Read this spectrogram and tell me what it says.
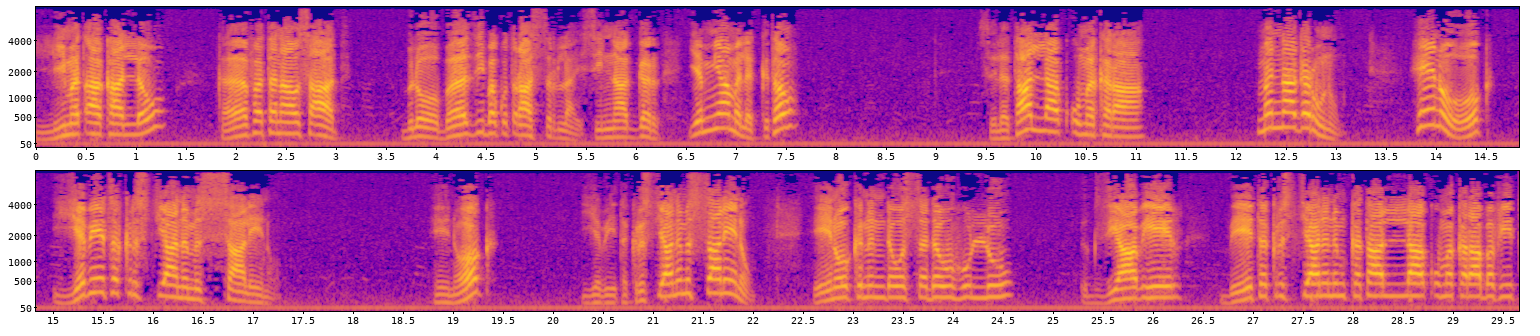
ሊመጣ ካለው ከፈተናው ሰዓት ብሎ በዚህ በቁጥር አስር ላይ ሲናገር የሚያመለክተው ስለ ታላቁ መከራ መናገሩ ነው። ሄኖክ የቤተ ክርስቲያን ምሳሌ ነው። ሄኖክ የቤተ ክርስቲያን ምሳሌ ነው። ሄኖክን እንደ ወሰደው ሁሉ እግዚአብሔር ቤተ ክርስቲያንንም ከታላቁ መከራ በፊት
